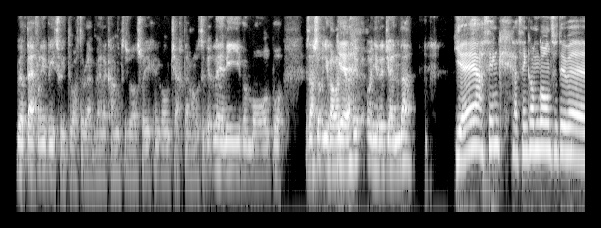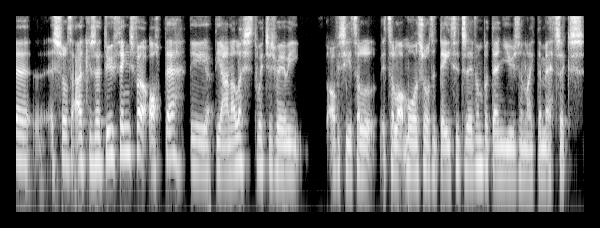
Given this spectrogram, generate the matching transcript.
we'll definitely retweet them off the Redmen account as well, so you can go and check them out to get learn even more. But is that something you've got on, yeah. your, on your agenda? Yeah, I think I think I'm going to do a, a sort of because I do things for Opta, the yeah. the analyst, which is where we obviously it's a it's a lot more sort of data driven, but then using like the metrics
